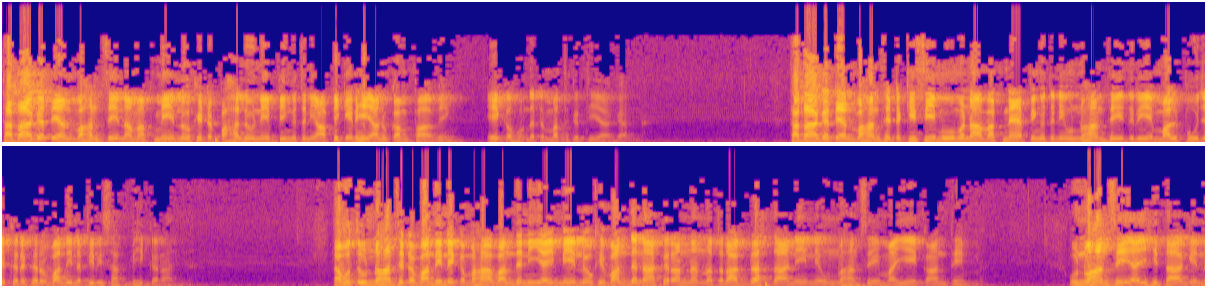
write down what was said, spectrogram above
තථාගතයන් වහන්සේ නමක් මේ ලෝකෙට පහළ වුණේ පින්වතුනි අපි කෙරෙහි අනුකම්පාවෙන් ඒක හොඳට මතක තියාගන්න තථාගතයන් වහන්සේට කිසිම ඌමනාවක් නැහැ පින්වතුනි උන්වහන්සේ ඉදිරියේ මල් පූජා කර කර වඳින පිරිසක් බිහි කරන්න නමුත් උන්වහන්සේට වඳින එක මහා වන්දනීයයි මේ ලෝකේ වන්දනා කරන්නන් අතර අග්‍රස්ථානයේ ඉන්නේ උන්වහන්සේමයි ඒකාන්තයෙන්ම. උන්වහන්සේයයි හිතාගෙන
